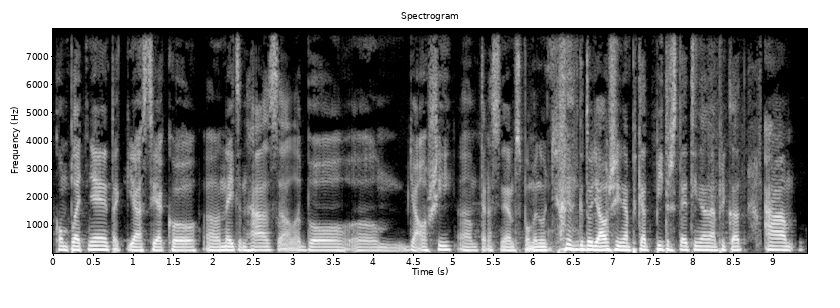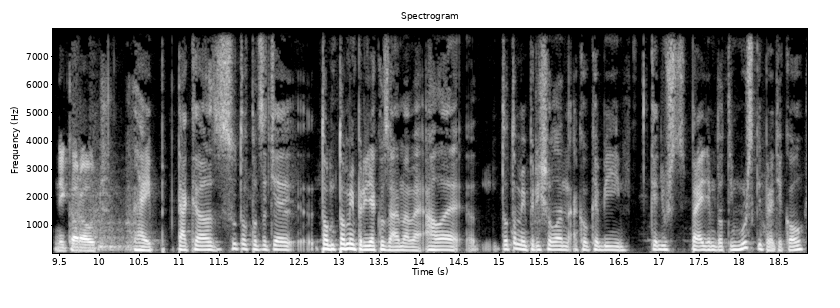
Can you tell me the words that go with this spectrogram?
kompletne, tak jazdci ako uh, Nathan Haas alebo um, ďalší, um, teraz si neviem spomenúť, kto ďalší, napríklad Peter Stetina napríklad. A, Nico Roach. Hej, tak uh, sú to v podstate, to, to mi príde ako zaujímavé, ale toto mi prišlo prišlo len ako keby keď už prejdem do tých mužských pretekov,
